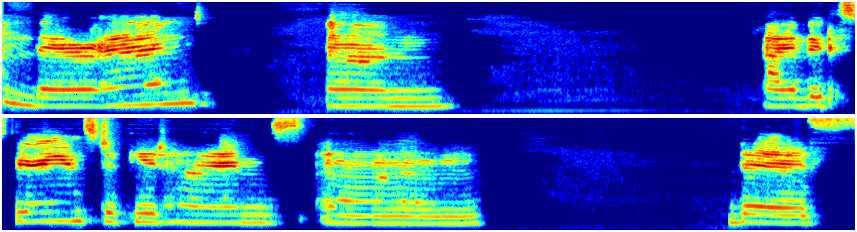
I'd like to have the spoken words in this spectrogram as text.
on their end, um, I've experienced a few times um, this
